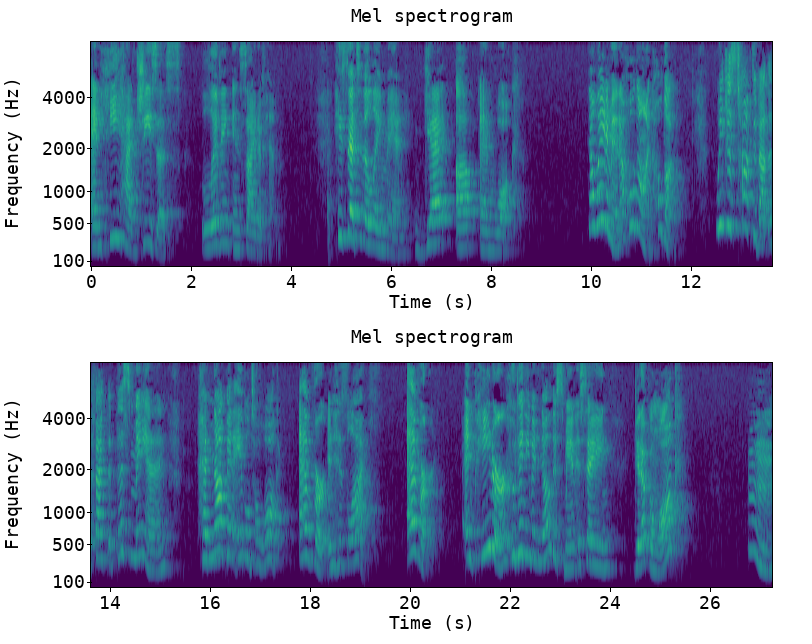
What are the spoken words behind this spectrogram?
and he had Jesus living inside of him. He said to the lame man, Get up and walk. Now, wait a minute, hold on, hold on. We just talked about the fact that this man had not been able to walk ever in his life. Ever. And Peter, who didn't even know this man, is saying, Get up and walk? Hmm,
